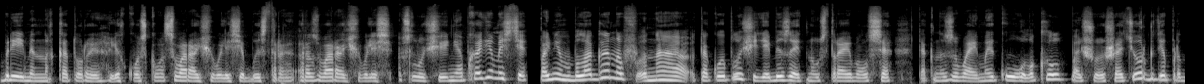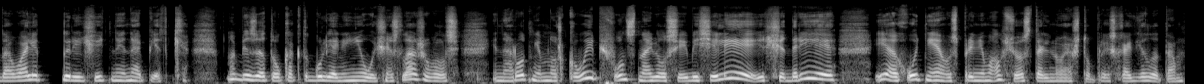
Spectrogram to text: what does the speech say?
временных, которые легко сворачивались и быстро разворачивались в случае необходимости, помимо балаганов на такой площади обязательно устраивался так называемый колокол, большой шатер, где продавали горячительные напитки. Но без этого как-то гуляние не очень слаживалось, и народ, немножко выпив, он становился и веселее, и щедрее, и охотнее воспринимал все остальное, что происходило там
